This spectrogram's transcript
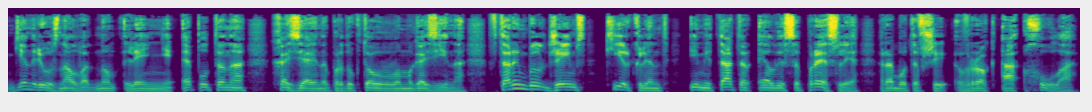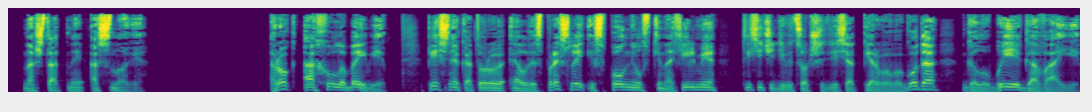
Генри узнал в одном Ленни Эпплтона, хозяина продуктового магазина. Вторым был Джеймс Киркленд, имитатор Элвиса Пресли, работавший в Рок-А-Хула на штатной основе. «Рок-А-Хула Бэйби» — песня, которую Элвис Пресли исполнил в кинофильме 1961 года «Голубые Гавайи».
